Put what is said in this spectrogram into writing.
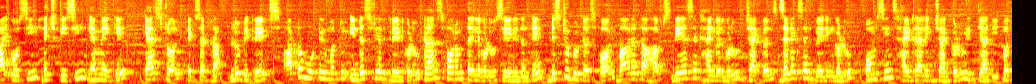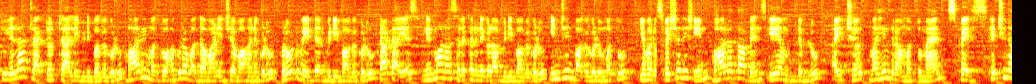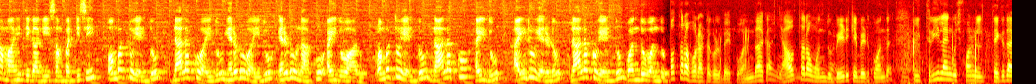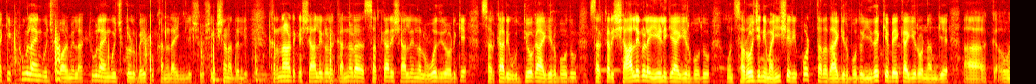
IOC, HPC, MAK, Castrol etcetera lubricants automotive ಮತ್ತು ಇಂಡಸ್ಟ್ರಿಯಲ್ ಗ್ರೇಡ್ಗಳು ಟ್ರಾನ್ಸ್ಫಾರಂ ತೈಲಗಳು ಸೇರಿದಂತೆ ಡಿಸ್ಟ್ರಿಬ್ಯೂಟರ್ಸ್ ಫಾರ್ ಭಾರತ ಹಬ್ಸ್ ಬಿಎಸ್ಎಟ್ ಹ್ಯಾಂಗರ್ಗಳು ಜಾಕಲ್ಸ್ ZXL ಬೇರಿಂಗ್ಗಳು ಓಮ್ಸಿನ್ಸ್ ಹೈಡ್ರಾಲಿಕ್ ಜಾಕ್ಗಳು ಇತ್ಯಾದಿ ಮತ್ತು ಎಲ್ಲಾ ಟ್ರ್ಯಾಕ್ಟರ್, ಟ್ರಾಲಿ ಬಿಡಿಭಾಗಗಳು ಭಾರಿ ಮತ್ತು ಹಗುರವಾದ ವಾಣಿಜ್ಯ ವಾಹನಗಳು ರೋಡ್ ವೇಟರ್ ಬಿಡಿಭಾಗಗಳು ಟಾಟಾ ಎಸ್, ನಿರ್ಮಾಣ ಸಲಕರಣೆಗಳ ಬಿಡಿಭಾಗಗಳು ಇಂಜಿನ್ ಭಾಗಗಳು ಮತ್ತು ಇವರು specialist in Bharat Benz, AMW, Eicher, Mahindra ಮತ್ತು ಮ್ಯಾನ್, ಸ್ಪೇರ್ಸ್. ಹೆಚ್ಚಿನ ಮಾಹಿತಿಗಾಗಿ ಸಂಪರ್ಕಿಸಿ ಒಂಬತ್ತು ಎಂಟು ನಾಲ್ಕು ಐದು ಎರಡು ಐದು ಎರಡು ನಾಲ್ಕು ಐದು ಆರು. ಒಂಬತ್ತು ಎಂಟು ನಾಲ್ಕು ಐದು ಐದು ಎರಡು ನಾಲ್ಕು ಎಂಟು ಒಂದು ಒಂದು. ಯಾವ ಥರ ಹೋರಾಟಗಳು ಬೇಕು ಅಂದಾಗ ಯಾವ ತರ ಒಂದು ಬೇಡಿಕೆ ಬೇಕು ಅಂದರೆ ಈ ತ್ರೀ ಲ್ಯಾಂಗ್ವೇಜ್ ಫಾರ್ಮುಲಾ ತೆಗೆದಾಕಿ ಟೂ ಲ್ಯಾಂಗ್ವೇಜ್ ಫಾರ್ಮುಲಾ ಟೂ ಲ್ಯಾಂಗ್ವೇಜ್ಗಳು ಬೇಕು ಕನ್ನಡ, ಇಂಗ್ಲೀಷು, ಶಿಕ್ಷಣದಲ್ಲಿ. ಕರ್ನಾಟಕ ಶಾಲೆಗಳು ಕನ್ನಡ ಸರ್ಕಾರಿ ಶಾಲೆಯಲ್ಲಿ ಓದಿರೋರಿಗೆ ಸರ್ಕಾರಿ ಉದ್ಯೋಗ ಆಗಿರ್ಬೋದು, ಸರ್ಕಾರಿ ಶಾಲೆಗಳ ಏಳಿಗೆ ಆಗಿರ್ಬೋದು, ಒಂದು ಸರೋಜಿನಿ ಮಹಿಷಿ ರಿಪೋರ್ಟ್ ಥರದ್ದಾಗಿರ್ಬೋದು ಇದಕ್ಕೆ ಬೇಕಾಗಿರೋ ನಮಗೆ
